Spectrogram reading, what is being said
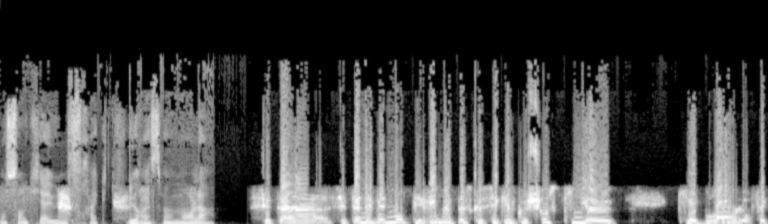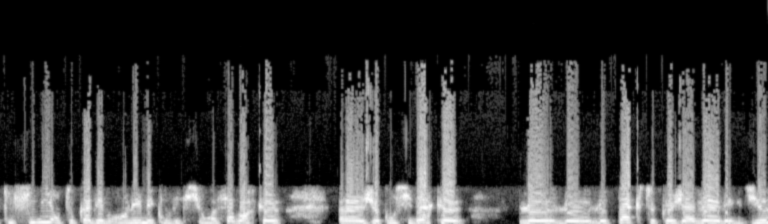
On sent qu'il y a eu une fracture à ce moment-là. C'est un, c'est un événement terrible parce que c'est quelque chose qui, euh, qui ébranle, en fait, qui finit en tout cas d'ébranler mes convictions, à savoir que euh, je considère que le, le, le pacte que j'avais avec Dieu,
